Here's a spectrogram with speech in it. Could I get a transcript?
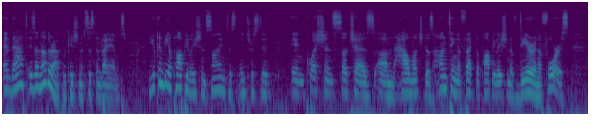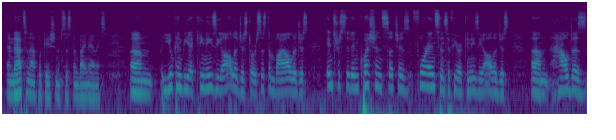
And that is another application of system dynamics. You can be a population scientist interested in questions such as um, how much does hunting affect the population of deer in a forest, and that's an application of system dynamics. Um, you can be a kinesiologist or a system biologist interested in questions such as, for instance, if you're a kinesiologist, um, how does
